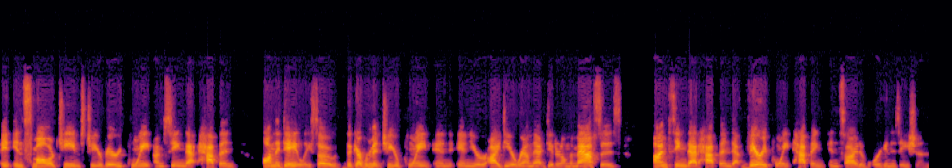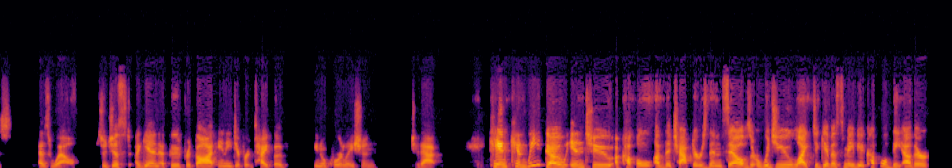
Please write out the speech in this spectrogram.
in, in smaller teams, to your very point, I'm seeing that happen on the daily. So the government, to your point, and and your idea around that, did it on the masses. I'm seeing that happen. That very point happening inside of organizations as well. So just again, a food for thought. Any different type of you know correlation to that. Can can we go into a couple of the chapters themselves, or would you like to give us maybe a couple of the other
